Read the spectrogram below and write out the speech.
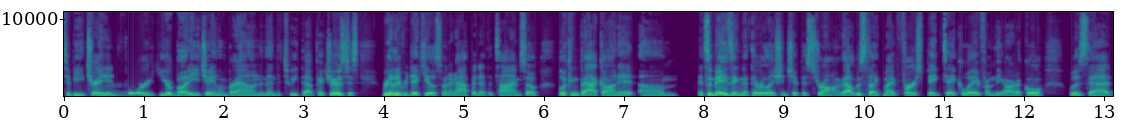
to be traded mm. for your buddy Jaylen Brown, and then to tweet that picture it was just really ridiculous when it happened at the time. So looking back on it, um, it's amazing that their relationship is strong. That was like my first big takeaway from the article was that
